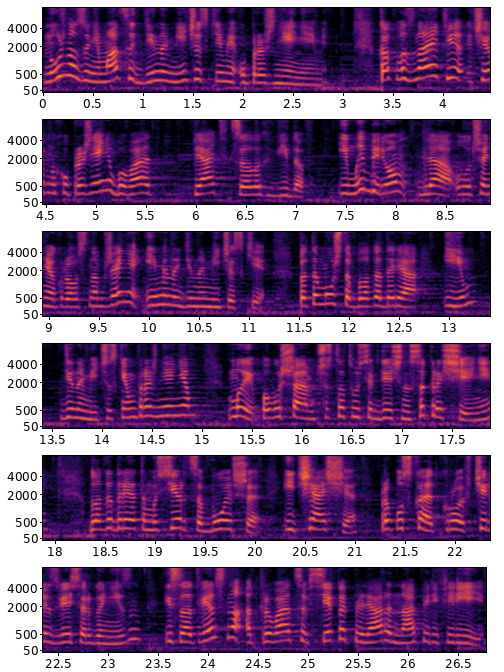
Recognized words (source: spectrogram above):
нужно заниматься динамическими упражнениями. Как вы знаете, лечебных упражнений бывает 5 целых видов. И мы берем для улучшения кровоснабжения именно динамические, потому что благодаря им динамическим упражнениям. Мы повышаем частоту сердечных сокращений. Благодаря этому сердце больше и чаще пропускает кровь через весь организм и, соответственно, открываются все капилляры на периферии.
